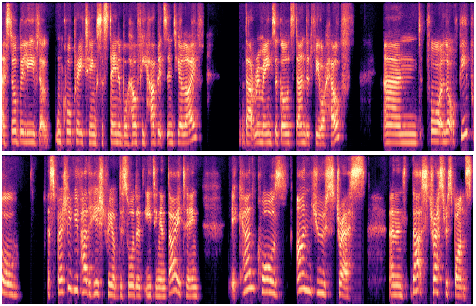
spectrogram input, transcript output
I still believe that incorporating sustainable healthy habits into your life that remains the gold standard for your health. And for a lot of people, especially if you've had a history of disordered eating and dieting, it can cause undue stress. And then that stress response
